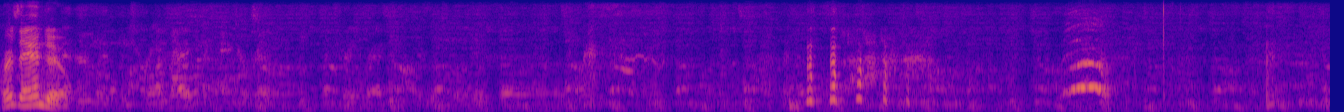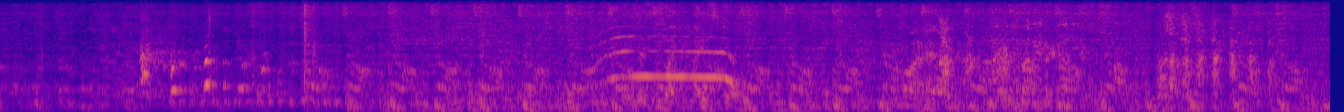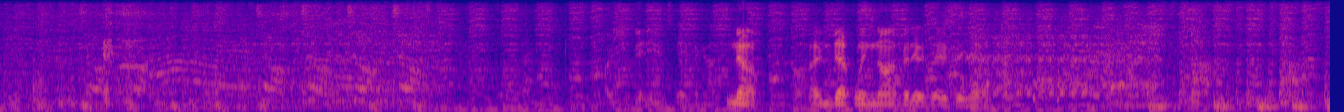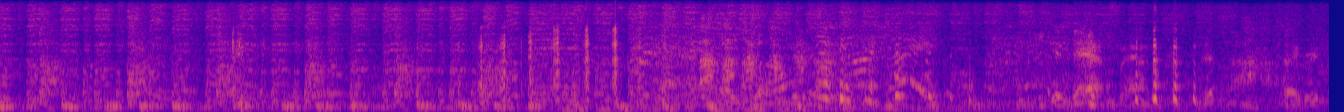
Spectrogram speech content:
Where's Andrew? Better with videotaping us? No, oh. I'm definitely not videotaping you. you can dance, man. I agree.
